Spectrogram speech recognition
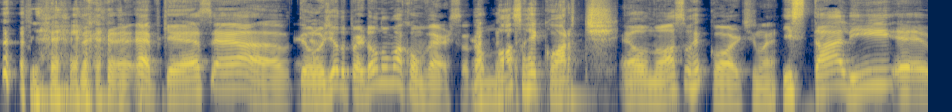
é, porque essa é a teologia do perdão numa conversa. Né? É o nosso recorte. É o nosso recorte, não é? Está ali é,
